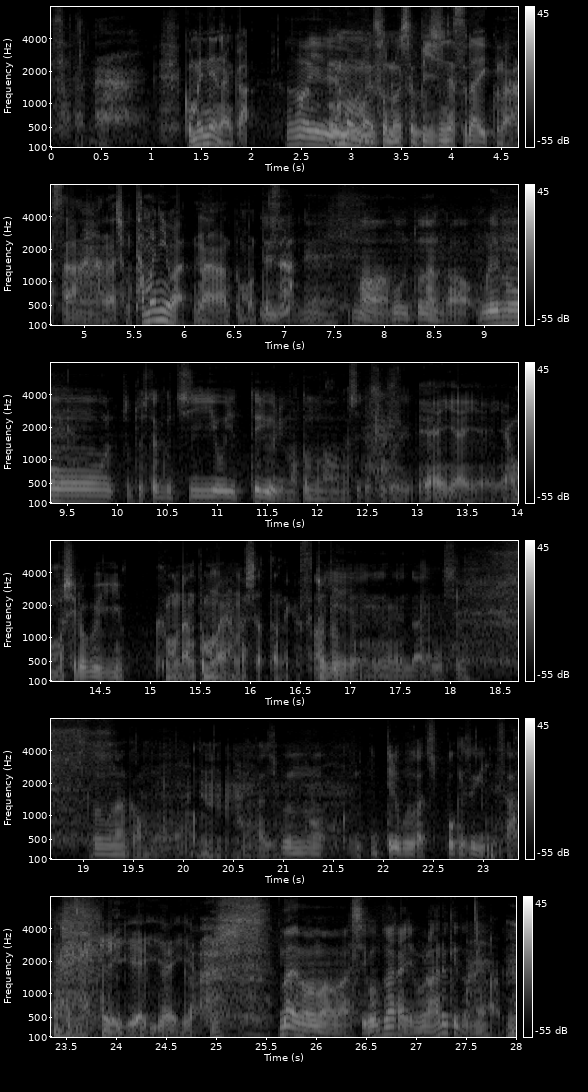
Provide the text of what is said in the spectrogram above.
そうだな。ごめんねなんかあいやいや。まあまあそのさうビジネスライクなさ話もたまにはなと思ってさ。いいよね。まあ本当なんか俺のちょっとした愚痴を言ってるよりまともな話ですごいいやいやいやいや面白くもなんともない話だったんだけどさちょっと。あいやいや大丈夫ですよ。俺もなんかもう、なんか自分の言ってることがちっぽけすぎてさ。いやいやいやまあまあまあまあ仕事だからいろいろあるけどね。うん。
